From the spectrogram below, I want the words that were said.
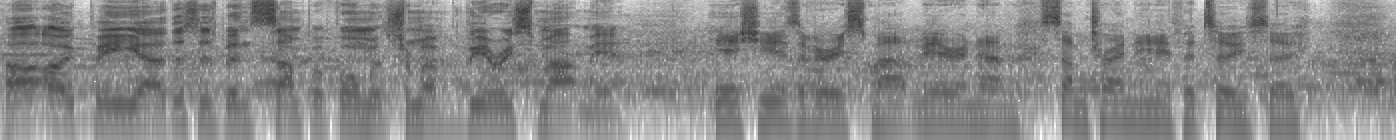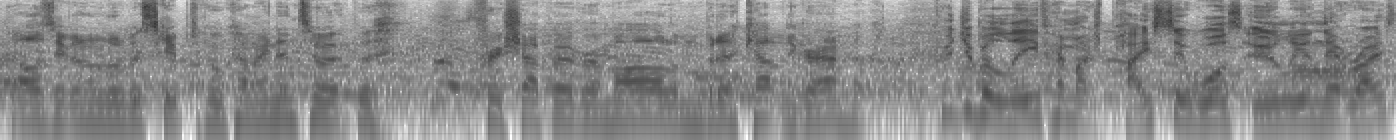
Uh, Opie, uh, this has been some performance from a very smart mare. Yeah, she is a very smart mare and um, some training effort too. So I was even a little bit sceptical coming into it, but fresh up over a mile and a bit of cut in the ground. But Could you believe how much pace there was early in that race?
